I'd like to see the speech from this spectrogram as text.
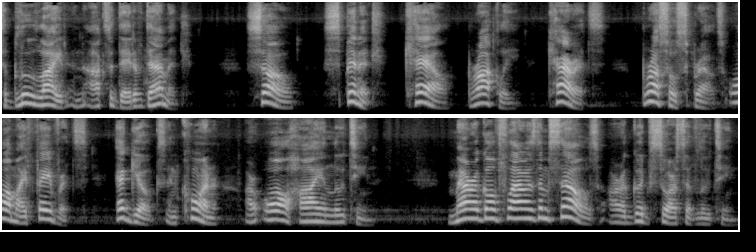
to blue light and oxidative damage. So, spinach, kale, broccoli, carrots, Brussels sprouts, all my favorites, egg yolks, and corn are all high in lutein. Marigold flowers themselves are a good source of lutein.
